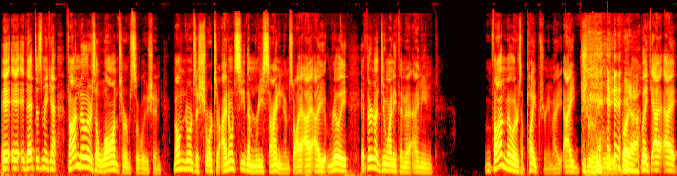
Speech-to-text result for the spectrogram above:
It, it, it- that doesn't make sense. Von Miller is a long term solution. Melvin Gordon's a short term. I don't see them re signing him. So I, I, I really, if they're going to do anything, I mean, Von Miller's a pipe dream. I, I truly believe. But Yeah. like, I, I,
